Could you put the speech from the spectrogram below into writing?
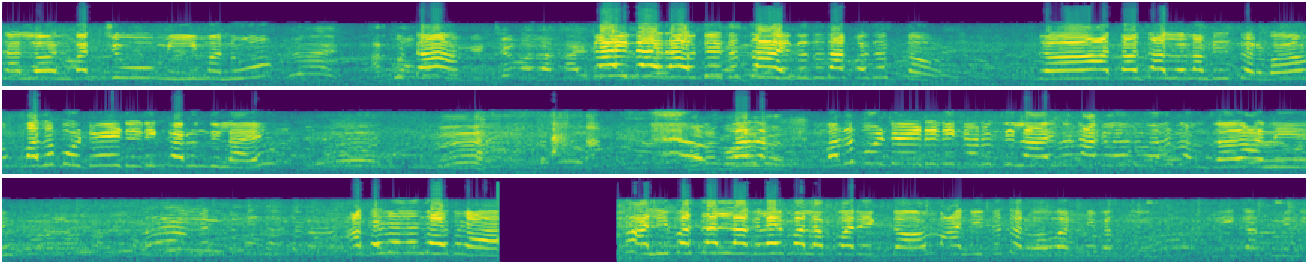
चाललो बच्चू मी मनू। कुठं? काही नाही राहू दे तसं आहे तसं दाखवत असतो। तर आता चाललो ना मी सर्व. माझा फोटो एडिटिंग करून दिलाय. माझा माझा फोटो एडिटिंग करून दिलाय तो टाकला तुम्हाला समजेल आणि आता मला जाऊ का खाली बसायला लागलाय मला पण एकदम. आणि इथे सर्व वरती बसली. ही जस्मिनी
